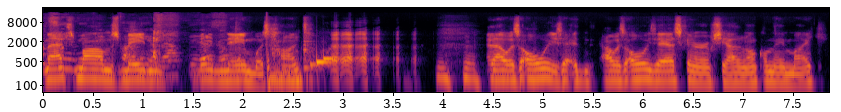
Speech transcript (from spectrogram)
Matt's mom's maiden, funny about this. maiden name was Hunt, and I was always I was always asking her if she had an uncle named Mike,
